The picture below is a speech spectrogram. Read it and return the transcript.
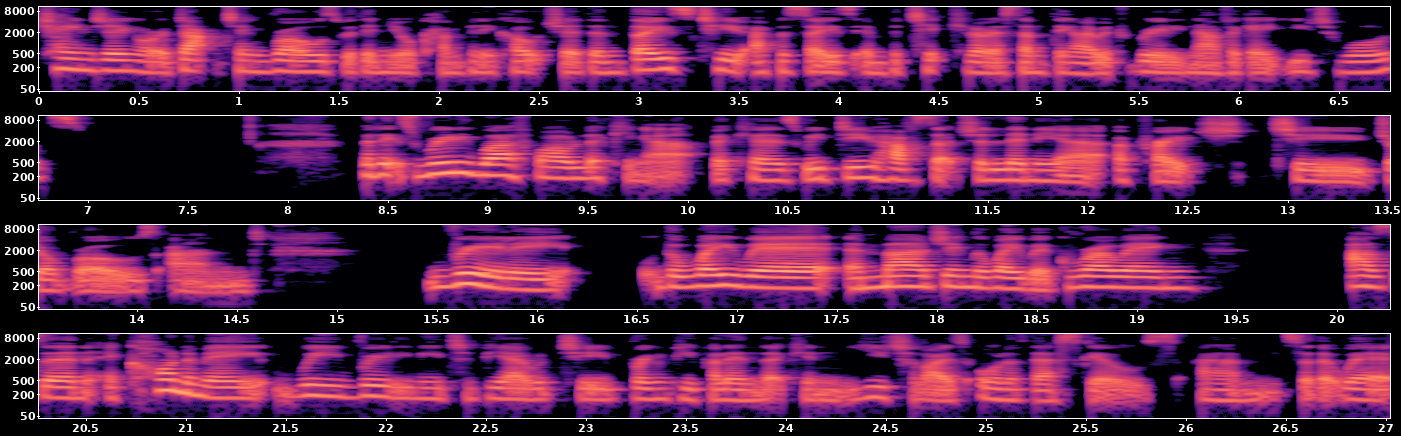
changing or adapting roles within your company culture, then those two episodes in particular are something I would really navigate you towards. But it's really worthwhile looking at because we do have such a linear approach to job roles and really the way we're emerging, the way we're growing, as an economy, we really need to be able to bring people in that can utilize all of their skills um, so that we're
